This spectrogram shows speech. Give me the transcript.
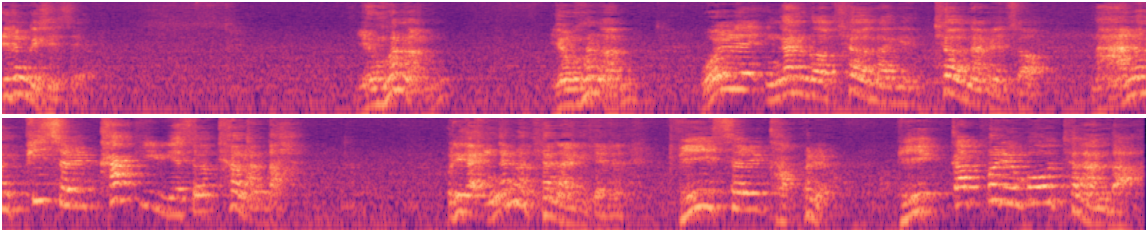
이런 것이 있어요 영혼은 영혼은 원래 인간으로 태어나기 태어나면서 많은 빚을 갚기 위해서 태어난다 우리가 인간으로 태어나기 전에 빚을 갚으려 빚 갚으려고 태어난다.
